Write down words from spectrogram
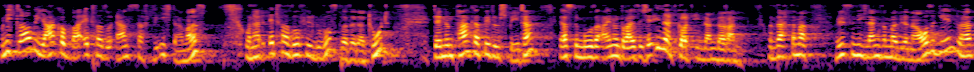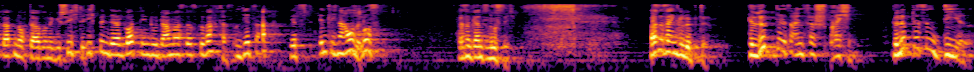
Und ich glaube, Jakob war etwa so ernsthaft wie ich damals und hat etwa so viel gewusst, was er da tut. Denn ein paar Kapitel später, 1. Mose 31, erinnert Gott ihn dann daran und sagt, sag mal, willst du nicht langsam mal wieder nach Hause gehen? Du hatten doch da so eine Geschichte. Ich bin der Gott, den du damals das gesagt hast. Und jetzt ab, jetzt endlich nach Hause, los. Das ist ganz lustig. Was ist ein Gelübde? Gelübde ist ein Versprechen. Gelübde ist ein Deal.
